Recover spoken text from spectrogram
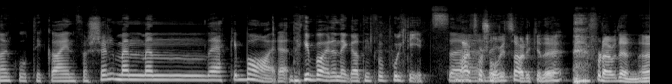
narkotikainnførsel, men, men det, er ikke bare, det er ikke bare negativt for politiets eh, Nei, for så vidt så er det ikke det. For det er jo denne,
